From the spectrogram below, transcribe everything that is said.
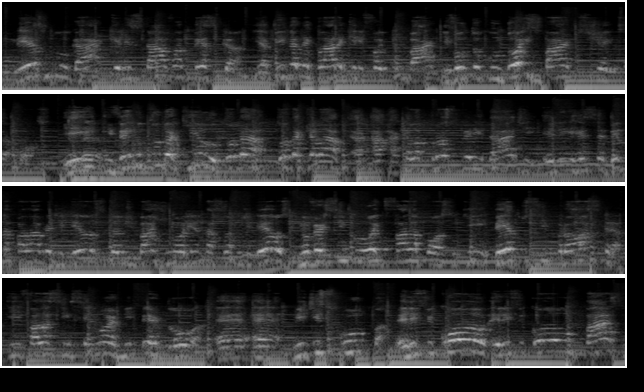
no mesmo lugar que ele estava pescando. E a Bíblia declara que ele foi com um barco e voltou com dois barcos cheios, apóstolo. E, é. e vendo tudo aquilo, toda, toda aquela, a, aquela prosperidade ele recebendo a palavra de Deus, estando debaixo de uma orientação de Deus, no versículo 8 fala, apóstolo, que Pedro se prostra e fala assim, Senhor, me perdoa, é, é, me desculpa. Ele ficou, ele ficou pasmo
